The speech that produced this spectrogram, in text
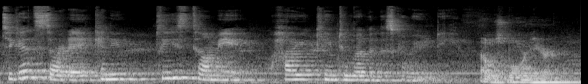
To get started, can you please tell me how you came to live in this community? I was born here.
